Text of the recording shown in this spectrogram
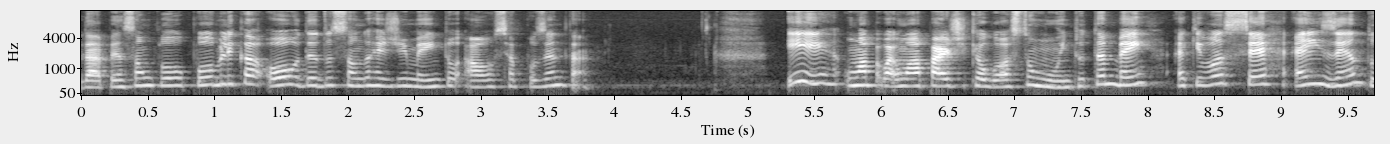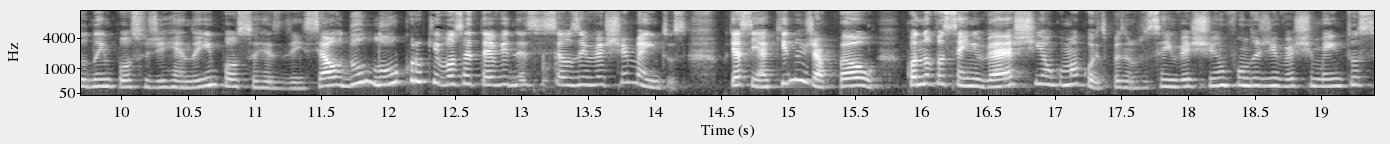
da pensão pública ou dedução do regimento ao se aposentar. E uma, uma parte que eu gosto muito também é que você é isento do imposto de renda e imposto residencial do lucro que você teve desses seus investimentos. Porque assim, aqui no Japão, quando você investe em alguma coisa, por exemplo, você investiu em um fundo de investimentos,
